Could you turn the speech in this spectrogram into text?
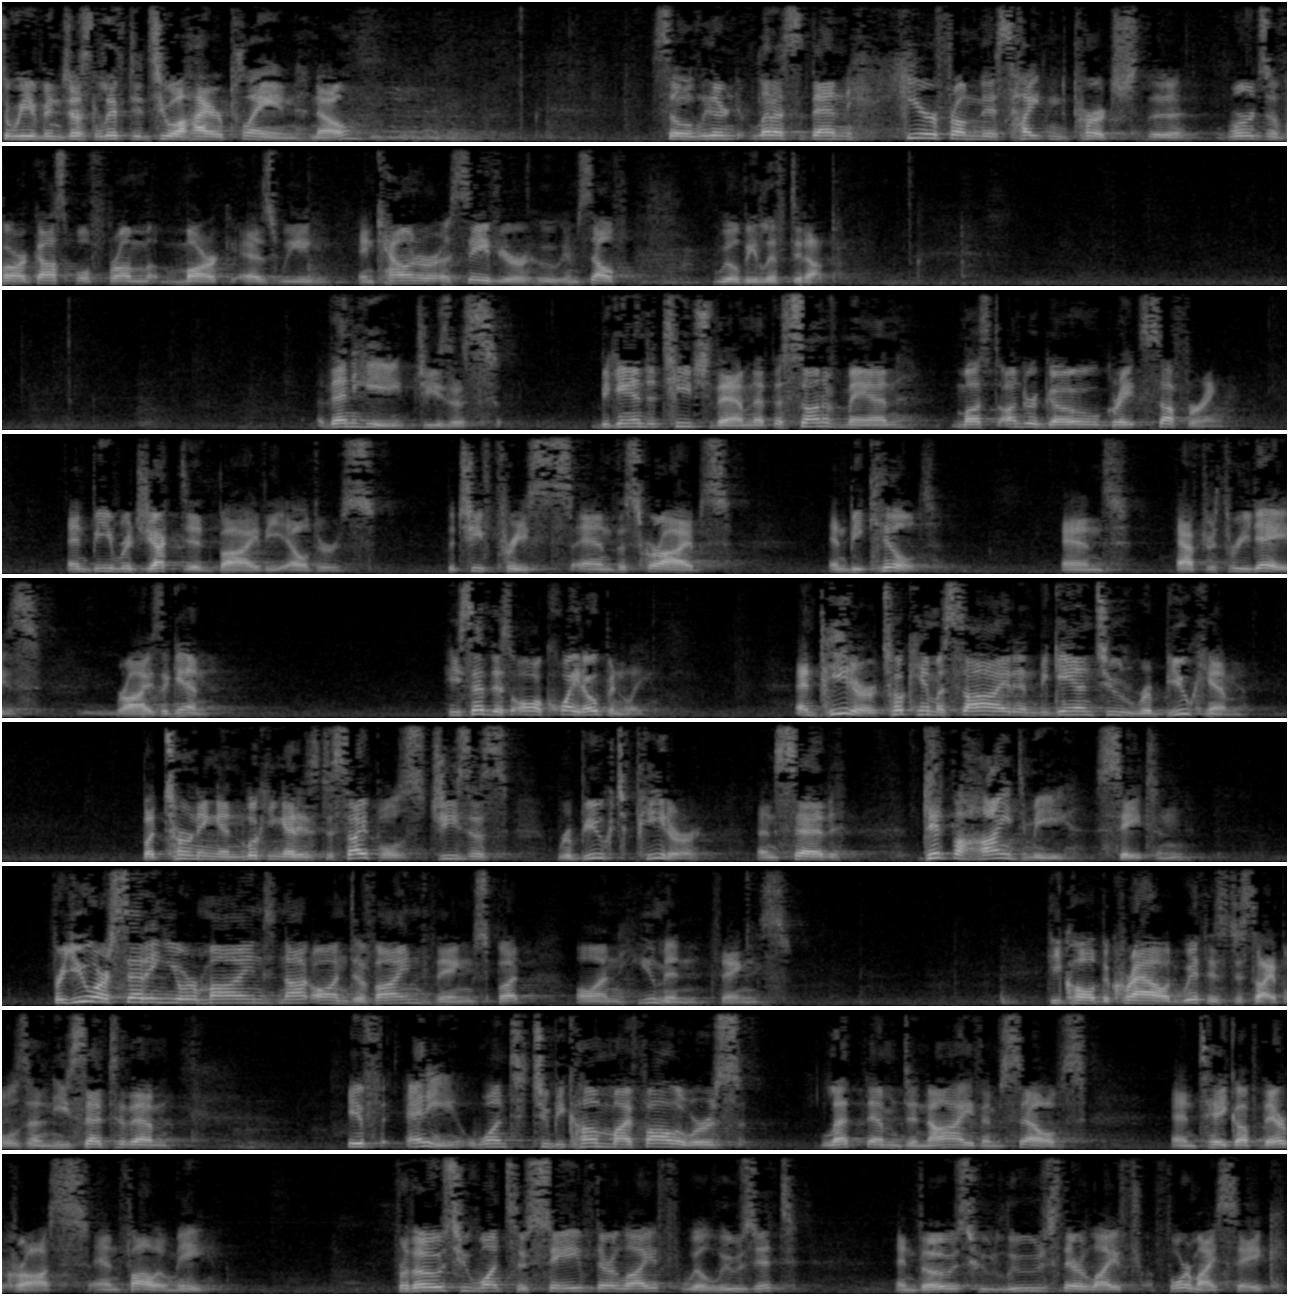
So we have been just lifted to a higher plane, no? So let us then hear from this heightened perch the words of our gospel from Mark as we encounter a Savior who himself will be lifted up. Then he, Jesus, began to teach them that the Son of Man must undergo great suffering and be rejected by the elders, the chief priests and the scribes, and be killed, and after three days, rise again. He said this all quite openly. And Peter took him aside and began to rebuke him. But turning and looking at his disciples, Jesus rebuked Peter and said, Get behind me, Satan. For you are setting your mind not on divine things, but on human things. He called the crowd with his disciples and he said to them, If any want to become my followers, let them deny themselves and take up their cross and follow me. For those who want to save their life will lose it, and those who lose their life for my sake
